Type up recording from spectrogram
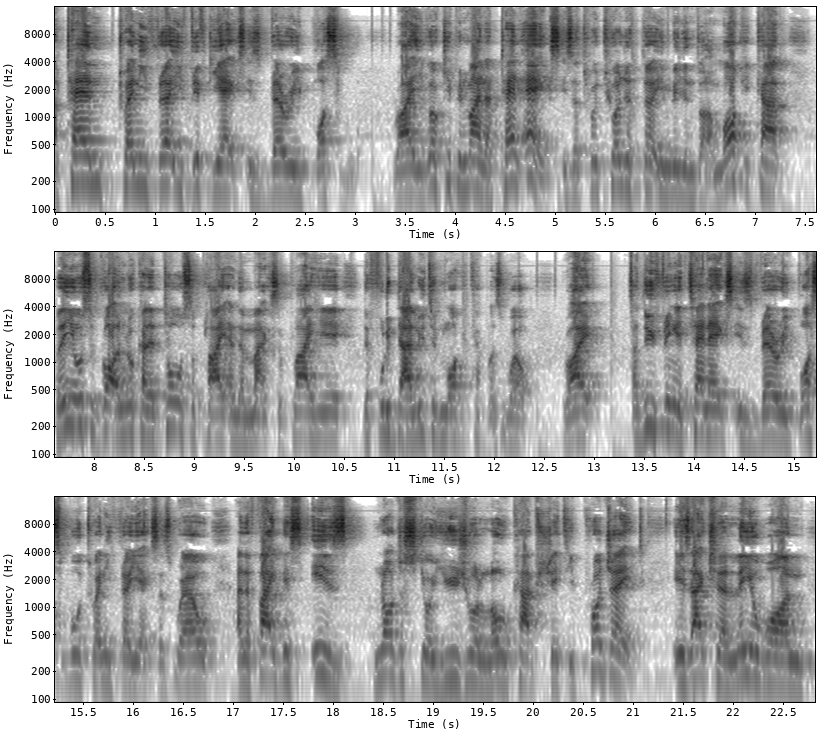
a 10, 20, 30, 50x is very possible, right? You got to keep in mind that 10x is a $230 million market cap, but then you also got to look at the total supply and the max supply here, the fully diluted market cap as well, right? I do think a 10x is very possible, 20, 30x as well. And the fact this is not just your usual low cap shitty project, is actually a layer one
